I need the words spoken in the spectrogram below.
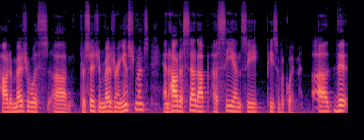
how to measure with uh, precision measuring instruments, and how to set up a CNC piece of equipment. Uh, the,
